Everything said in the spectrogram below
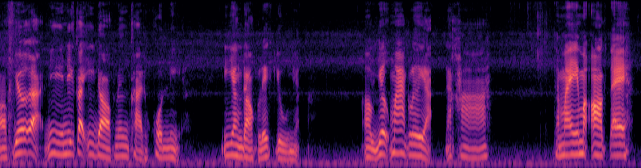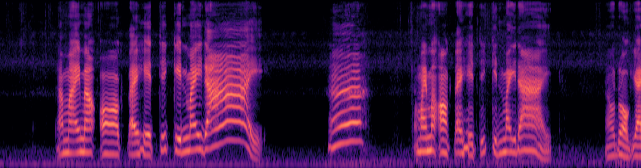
ออกเยอะอะ นี่นี่ก็อีกดอกหนึ่งค่ะทุกคนนี่ นี่ยังดอกเล็กอยู่เนี่ยออกเยอะมากเลยอะนะคะทำไมมาออกแต่ทำไมมาออกแต่เห็ดที่กินไม่ได้ฮะทำไมมาออกแต่เห็ดที่กินไม่ได้เอาดอกใหญ่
